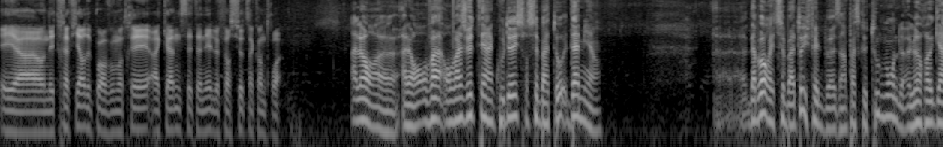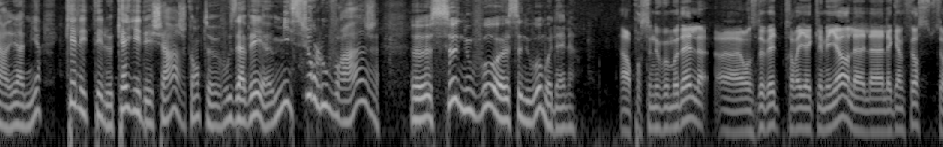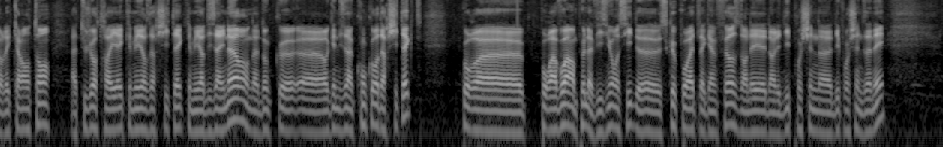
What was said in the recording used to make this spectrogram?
Et on est très fiers de pouvoir vous montrer à Cannes cette année le First Yacht 53. Alors, alors on, va, on va jeter un coup d'œil sur ce bateau. Damien, euh, d'abord, ce bateau, il fait le buzz, hein, parce que tout le monde le regarde et l'admire. Quel était le cahier des charges quand euh, vous avez euh, mis sur l'ouvrage ce, nouveau, modèle? Alors pour ce nouveau modèle, on se devait de travailler avec les meilleurs. La, gamme First, sur les 40 ans, a toujours travaillé avec les meilleurs architectes, les meilleurs designers. On a donc organisé un concours d'architectes pour, avoir un peu la vision aussi de ce que pourrait être la gamme First dans les, dans les 10, prochaines, 10 prochaines années.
